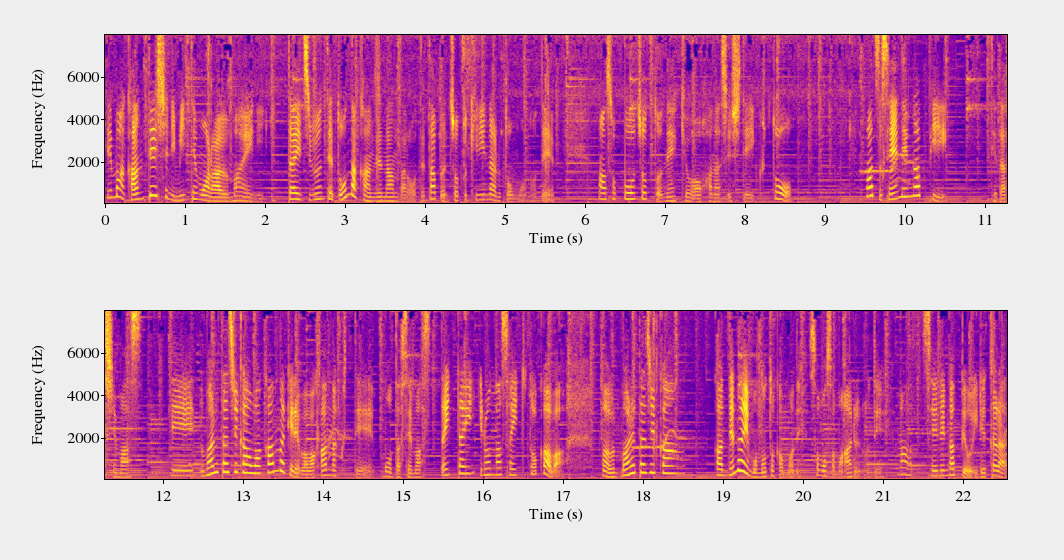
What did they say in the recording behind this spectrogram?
で、まあ鑑定士に見てもらう前に、一体自分ってどんな感じなんだろうって多分ちょっと気になると思うので、まあそこをちょっとね、今日はお話ししていくと、まず生年月日で出します。で、生まれた時間わかんなければわかんなくてもう出せます。だいたいいろんなサイトとかは、まあ、生まれた時間が出ないものとかもね、そもそもあるので、まあ、生年月日を入れたら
